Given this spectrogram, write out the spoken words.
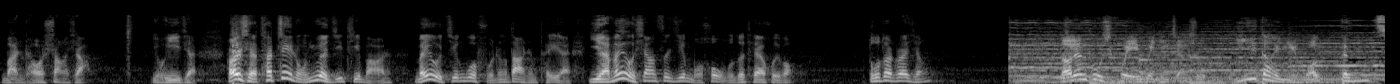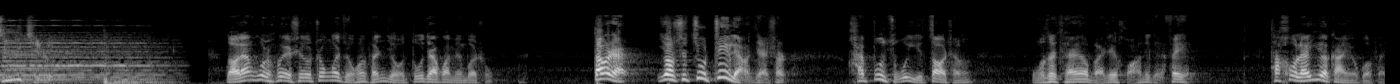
满朝上下有意见，而且他这种越级提拔呢，没有经过辅政大臣裴炎，也没有向自己母后武则天汇报，独断专行。老梁故事会为您讲述一代女皇登基之路。老梁故事会是由中国酒魂汾酒独家冠名播出。当然，要是就这两件事儿，还不足以造成武则天要把这皇帝给废了。他后来越干越过分，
